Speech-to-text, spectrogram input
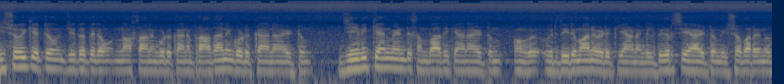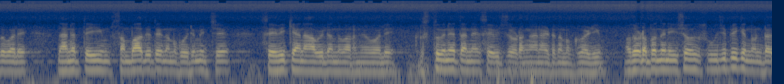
ഈശോയ്ക്ക് ഏറ്റവും ജീവിതത്തിൽ ഒന്നാം സ്ഥാനം കൊടുക്കാനും പ്രാധാന്യം കൊടുക്കാനായിട്ടും ജീവിക്കാൻ വേണ്ടി സമ്പാദിക്കാനായിട്ടും ഒരു തീരുമാനം എടുക്കുകയാണെങ്കിൽ തീർച്ചയായിട്ടും ഈശോ പറയുന്നത് പോലെ ധനത്തെയും സമ്പാദ്യത്തെയും നമുക്ക് ഒരുമിച്ച് സേവിക്കാനാവില്ലെന്ന് പറഞ്ഞ പോലെ ക്രിസ്തുവിനെ തന്നെ സേവിച്ചു തുടങ്ങാനായിട്ട് നമുക്ക് കഴിയും. അതോടൊപ്പം തന്നെ ഈശോ സൂചിപ്പിക്കുന്നുണ്ട്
